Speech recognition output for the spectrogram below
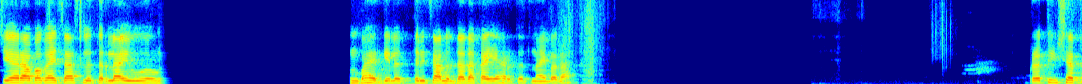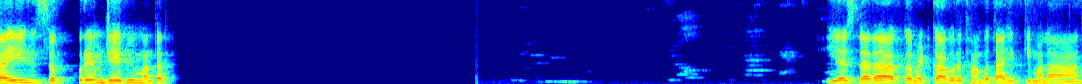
चेहरा बघायचा असलं तर लाईव्ह बाहेर गेलं तरी चालेल दादा काही हरकत नाही बघा. प्रतीक्षाताई सप्रेम जय भीम म्हणतात. येस दादा कमेंट का बरं थांबत आहेत की मला आज?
